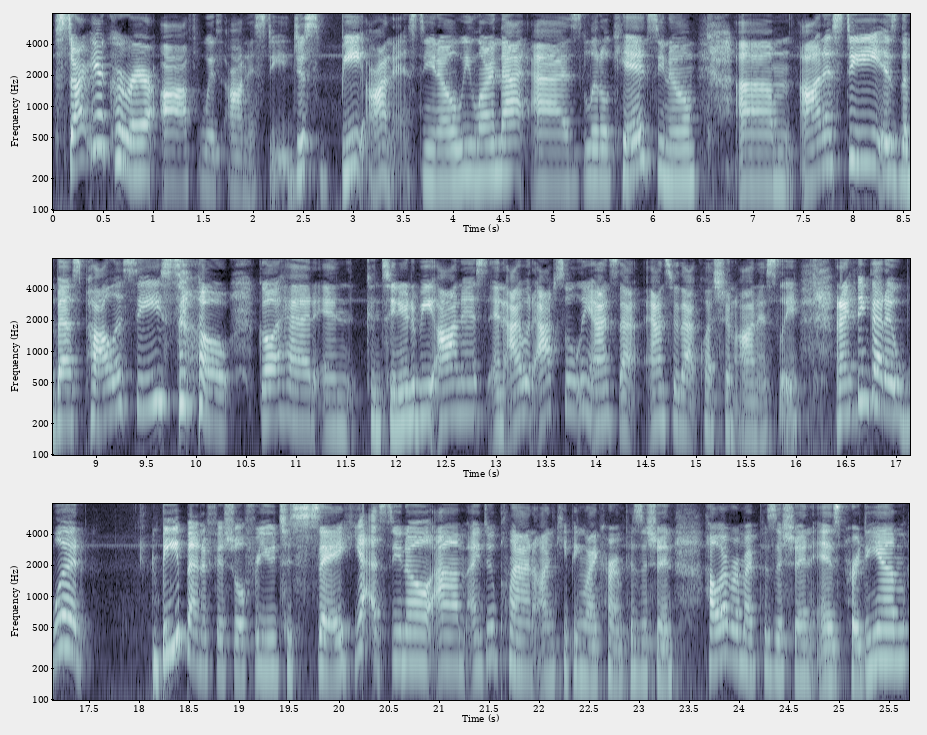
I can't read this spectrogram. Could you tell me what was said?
start your career off with honesty. Just be honest you know? We learned that as little kids you know? Um, honesty is the best policy so go ahead and and continue to be honest and I would absolutely answer that answer that question honestly. And I think that it would be beneficial for you to say yes you know um, I do plan on keeping my current position. However my position is per diem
